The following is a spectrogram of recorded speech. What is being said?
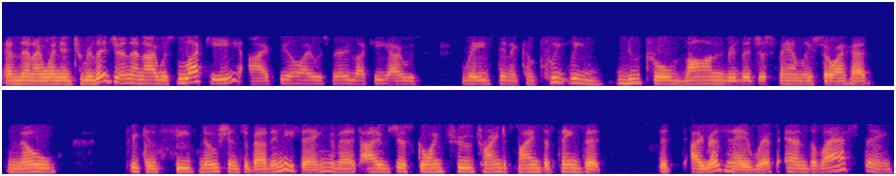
And then I went into religion, and I was lucky. I feel I was very lucky. I was raised in a completely neutral, non religious family. So I had no preconceived notions about anything that I was just going through trying to find the thing that that I resonated with. And the last thing,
